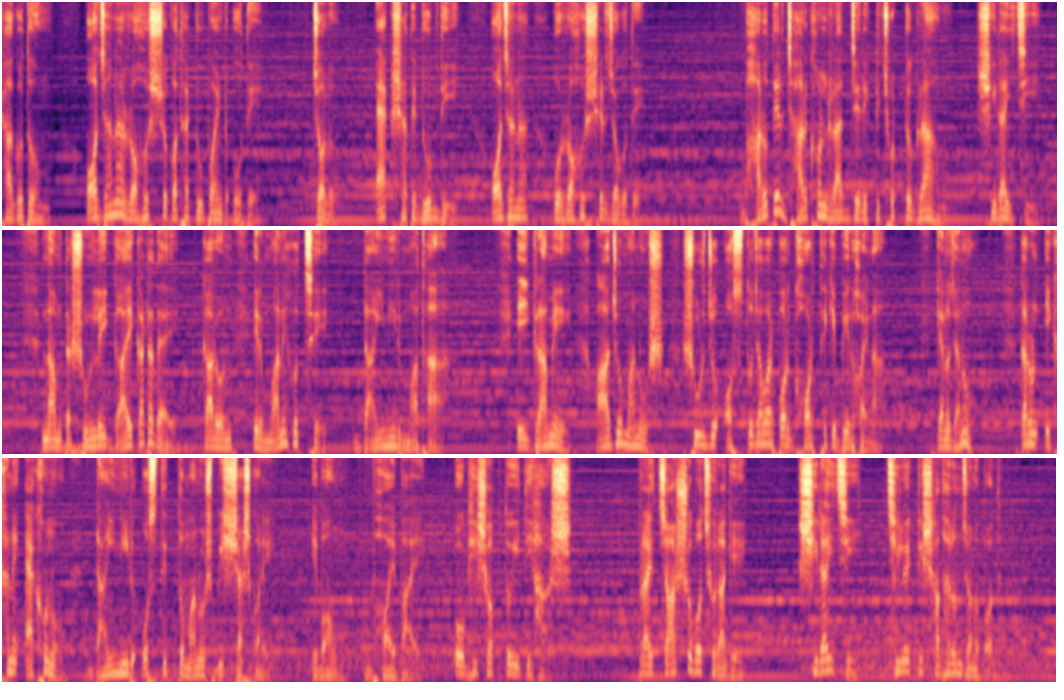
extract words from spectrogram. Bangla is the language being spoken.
স্বাগতম অজানা রহস্য কথা টু পয়েন্ট ওতে চলো, একসাথে ডুব দিই অজানা ও রহস্যের জগতে। ভারতের ঝাড়খণ্ড রাজ্যের একটি ছোট্ট গ্রাম সিরাইচি নামটা শুনলেই গায়ে কাটা দেয়, কারণ এর মানে হচ্ছে ডাইনির মাথা। এই গ্রামে আজও মানুষ সূর্য অস্ত যাওয়ার পর ঘর থেকে বের হয় না। কেন জানো? কারণ এখানে এখনও ডাইনির অস্তিত্ব মানুষ বিশ্বাস করে এবং ভয় পায়। অভিশপ্ত ইতিহাস। প্রায় চারশো বছর আগে সিরাইচি ছিল একটি সাধারণ জনপদ।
